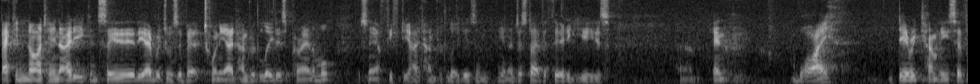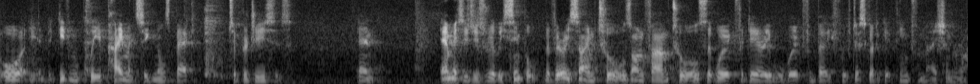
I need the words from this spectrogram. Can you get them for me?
Back in 1980, you can see there the average was about 2,800 litres per animal. It's now 5,800 litres in you know just over 30 years. Um, and why? Dairy companies have all given clear payment signals back to producers. And our message is really simple. The very same tools, on-farm tools that work for dairy will work for beef. We've just got to get the information right.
